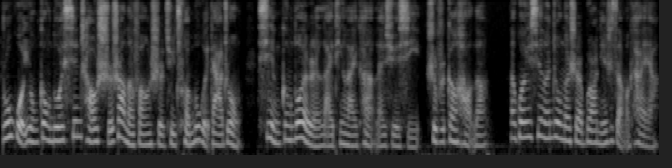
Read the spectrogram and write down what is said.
如果用更多新潮时尚的方式去传播给大众，吸引更多的人来听、来看、来学习，是不是更好呢？那关于新闻中的事儿，不知道您是怎么看呀？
